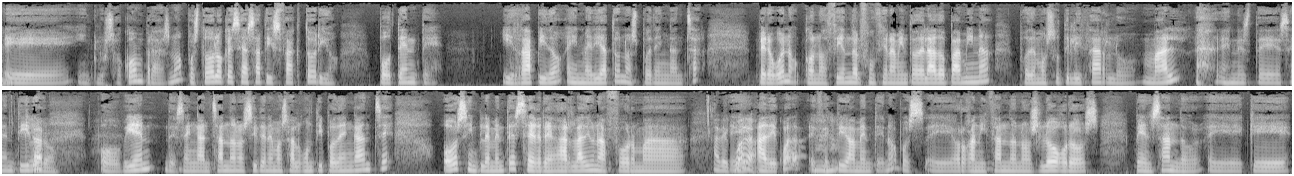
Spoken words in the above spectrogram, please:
eh, incluso compras, ¿no? Pues todo lo que sea satisfactorio, potente y rápido e inmediato nos puede enganchar. Pero bueno, conociendo el funcionamiento de la dopamina, podemos utilizarlo mal en este sentido, o bien desenganchándonos si tenemos algún tipo de enganche, o simplemente segregarla de una forma adecuada, eh, adecuada efectivamente, ¿no? Pues eh, organizándonos logros, pensando eh, que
